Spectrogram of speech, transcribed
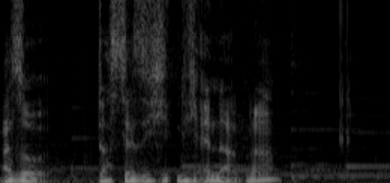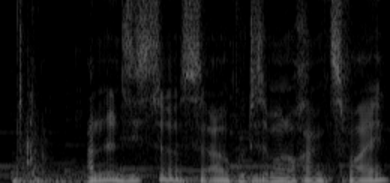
Also, dass der sich nicht ändert, ne? Handeln, siehst du? Ist, ja, gut, ist immer noch Rang 2.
